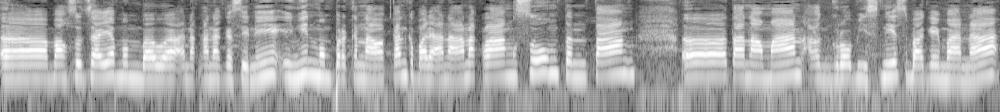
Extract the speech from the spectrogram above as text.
Eh, maksud saya membawa anak-anak ke sini ingin memperkenalkan kepada anak-anak langsung tentang eh, tanaman agrobisnis bagaimana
